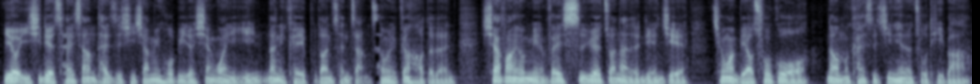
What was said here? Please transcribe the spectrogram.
也有一系列财商、台子及加密货币的相关影音，让你可以不断成长，成为更好的人。下方有免费试阅专栏的连结，千万不要错过哦。那我们开始今天的主题吧。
